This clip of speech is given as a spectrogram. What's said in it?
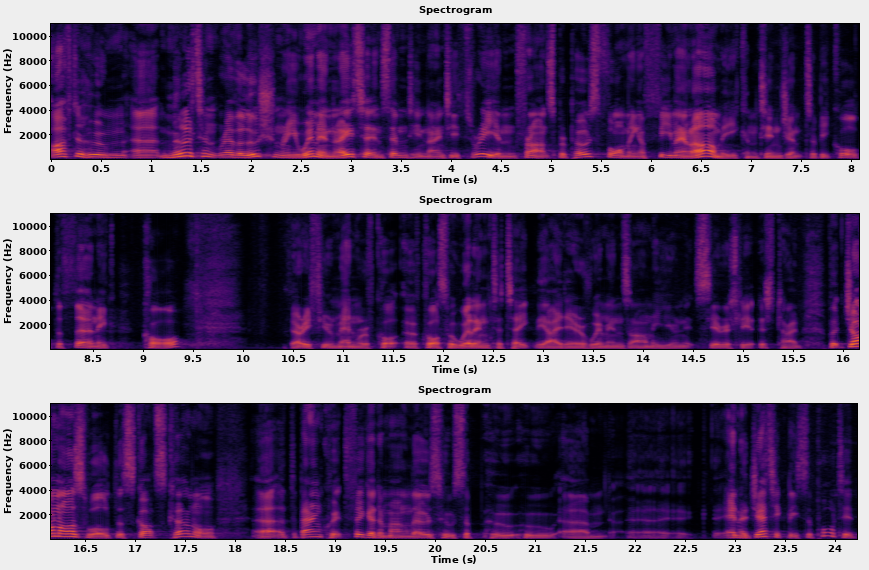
after whom uh, militant revolutionary women later in 1793 in France proposed forming a female army contingent to be called the Fernig Corps. Very few men, were, of, co of, course, were willing to take the idea of women's army units seriously at this time. But John Oswald, the Scots colonel uh, at the banquet, figured among those who, who, who um, uh, energetically supported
